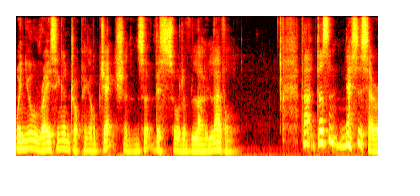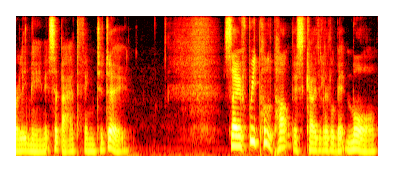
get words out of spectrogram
when you're raising and dropping objections at this sort of low level. That doesn't necessarily mean it's a bad thing to do. So if we pull apart this code a little bit more,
